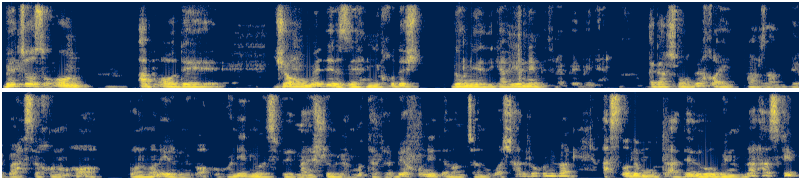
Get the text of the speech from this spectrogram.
به جز اون ابعاد جامد ذهنی خودش دنیا دیگری نمی‌تونه ببینه. اگر شما بخواهید فرزند به بحث خانم ها به عنوان ایران نگاه بکنید نویس منشور میلن متقر بخونید اعلام زن مباشر بخونید و اسناد متعدد حقوق بین هست که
